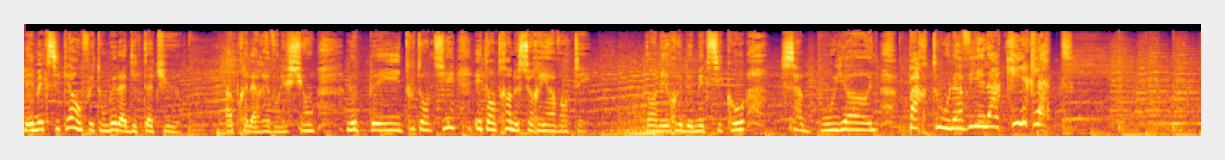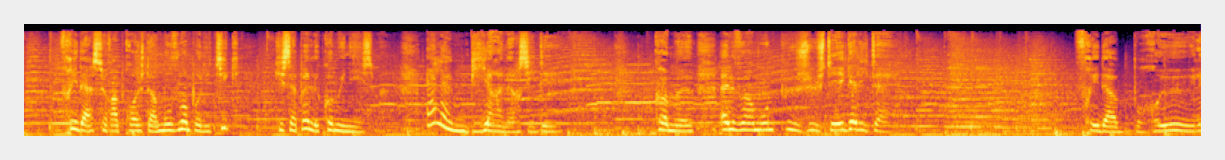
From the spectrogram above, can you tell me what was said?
les Mexicains ont fait tomber la dictature. Après la Révolution, le pays tout entier est en train de se réinventer. Dans les rues de Mexico, ça bouillonne. Partout, la vie est là qui éclate? Frida se rapproche d'un mouvement politique qui s'appelle le communisme. Elle aime bien leurs idées. Comme eux, elle veut un monde plus juste et égalitaire. Frida brûle.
